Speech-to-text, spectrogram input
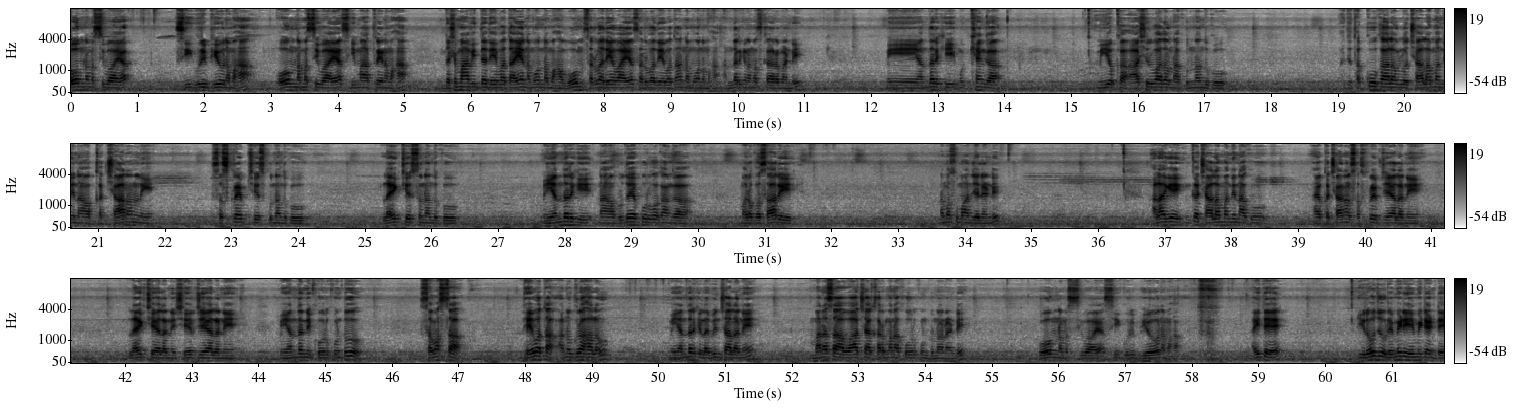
ఓం నమ శివాయ శ్రీ గురిభ్యో నమ. ఓం నమ శివాయ శ్రీమాత్రే నమ. దశమావిద్య దేవతాయ నమో నమ. ఓం సర్వదేవాయ సర్వదేవత నమో నమ. అందరికీ నమస్కారం అండి. మీ అందరికీ ముఖ్యంగా మీ యొక్క ఆశీర్వాదం నాకున్నందుకు అతి తక్కువ కాలంలో చాలామంది నా యొక్క ఛానల్ని సబ్స్క్రైబ్ చేసుకున్నందుకు లైక్ చేస్తున్నందుకు మీ అందరికీ నా హృదయపూర్వకంగా మరొకసారి నమస్సుమాంజలండి. అండి అలాగే ఇంకా చాలామంది నాకు నా యొక్క ఛానల్ సబ్స్క్రైబ్ చేయాలని లైక్ చేయాలని షేర్ చేయాలని మీ అందరినీ కోరుకుంటూ సమస్త దేవత అనుగ్రహాలు మీ అందరికీ లభించాలని మనస వాచ కర్మన కోరుకుంటున్నానండి. ఓం నమ శివాయ శ్రీ గురుభ్యో నమ. అయితే ఈరోజు రెమెడీ ఏమిటంటే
